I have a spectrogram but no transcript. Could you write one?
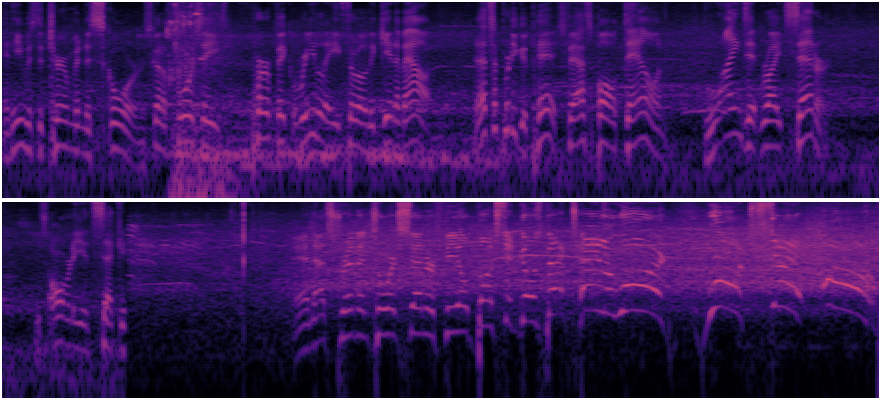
And he was determined to score. He's going to force a perfect relay throw to get him out. And that's a pretty good pitch. Fastball down. Lines it right center. He's already at second. And that's driven towards center field. Buxton goes back. Taylor Ward walks it off.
